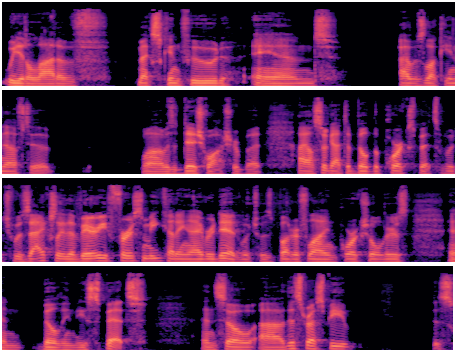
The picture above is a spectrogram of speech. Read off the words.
We did a lot of Mexican food and I was lucky enough to well, I was a dishwasher, but I also got to build the pork spits, which was actually the very first meat cutting I ever did, which was butterflying pork shoulders and building these spits. And so uh, this recipe is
